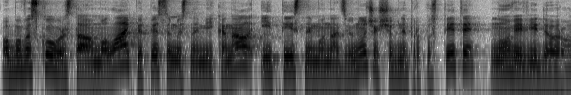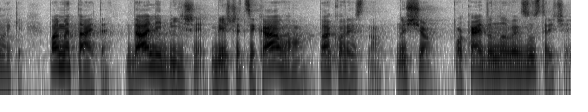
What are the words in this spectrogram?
Обов'язково ставимо лайк, підписуємось на мій канал і тиснемо на дзвіночок, щоб не пропустити нові відеоролики. Пам'ятайте, далі більше, більше цікавого та корисного. Ну що, пока й до нових зустрічей!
